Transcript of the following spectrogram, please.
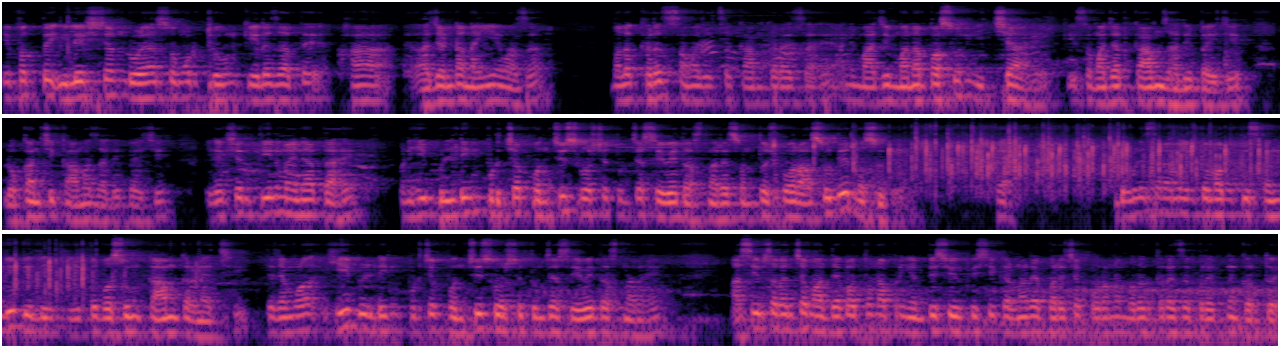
हे फक्त इलेक्शन डोळ्यासमोर ठेवून केलं जाते हा अजेंडा नाही आहे माझा. मला खरंच समाजाचं काम करायचं आहे आणि माझी मनापासून इच्छा आहे की समाजात काम झाले पाहिजे लोकांची कामं झाली पाहिजे. इलेक्शन तीन महिन्यात आहे पण ही बिल्डिंग पुढच्या पंचवीस वर्ष तुमच्या सेवेत असणार आहे. संतोष पवार असू दे नसू दे. डोळे सरांनी तुम्हाला ती संधी दिली की इथं बसून काम करण्याची. त्याच्यामुळं ही बिल्डिंग पुढचे पंचवीस वर्ष तुमच्या सेवेत असणार आहे. आसिफ सरांच्या माध्यमातून आपण M P C U P C करणाऱ्या बऱ्याचशा पोरांना मदत करायचा प्रयत्न करतोय.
